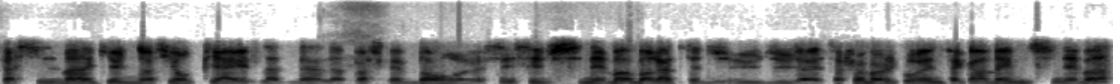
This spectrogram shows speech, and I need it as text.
facilement qu'il y a une notion de piège là-dedans, là, parce que, bon, c'est, du cinéma. Borat fait du, du euh, Sacha Baron Cohen fait quand même du cinéma,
